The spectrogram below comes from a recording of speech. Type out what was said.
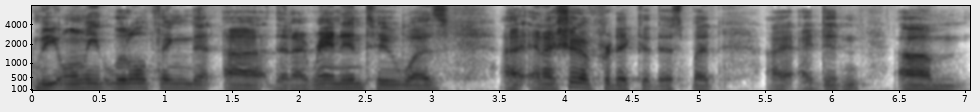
The only little thing that uh, that I ran into was, uh, and I should have predicted this, but I, I didn't. Um,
